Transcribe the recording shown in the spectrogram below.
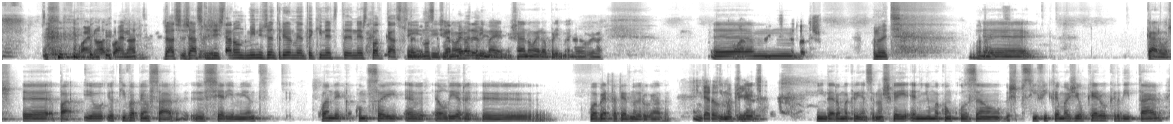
Why not, why not? Já, já se registaram domínios anteriormente aqui neste, neste podcast. Portanto, sim, não sim, já não era o primeiro. Já não era o primeiro. Não, o primeiro. Olá, boa noite a todos. Boa noite. Boa noite. Uh, Carlos, uh, pá, eu, eu tive a pensar uh, seriamente quando é que comecei a, a ler uh, o Aberto até de Madrugada. Ainda era uma criança. Ainda era uma criança. Não cheguei a nenhuma conclusão específica, mas eu quero acreditar,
